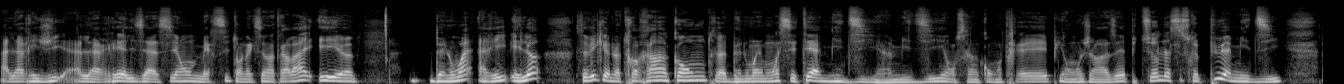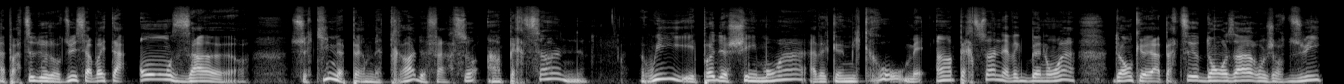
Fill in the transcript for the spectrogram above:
à la régie, à la réalisation. Merci ton excellent travail. Et euh, Benoît arrive. Et là, vous savez que notre rencontre, Benoît et moi, c'était à midi. Hein. midi, on se rencontrait, puis on jasait, puis tout ça. Là, ce ne sera plus à midi. À partir d'aujourd'hui, ça va être à 11 heures ce qui me permettra de faire ça en personne. Oui, et pas de chez moi avec un micro, mais en personne avec Benoît. Donc, euh, à partir d'11 heures aujourd'hui,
